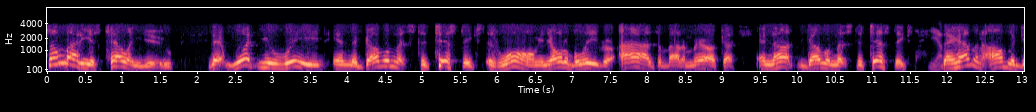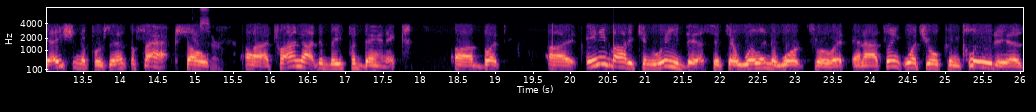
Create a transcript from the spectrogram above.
somebody is telling you that what you read in the government statistics is wrong and you ought to believe your eyes about America and not government statistics, Yep. they have an obligation to present the facts. So Yes, uh, try not to be pedantic, uh, but uh, anybody can read this if they're willing to work through it. And I think what you'll conclude is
